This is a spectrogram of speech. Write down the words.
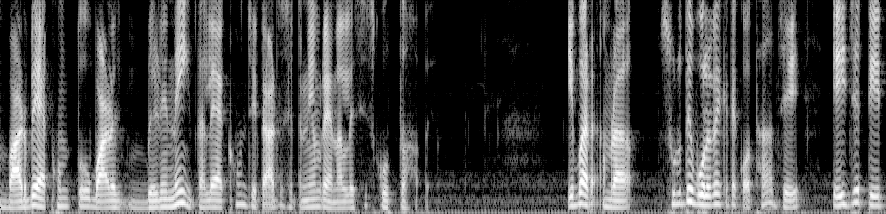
বাড়বে এখন তো বাড় বেড়ে নেই, তাহলে এখন যেটা আছে সেটা নিয়ে আমরা অ্যানালাইসিস করতে হবে। এবার আমরা শুরুতে বলে রাখি একটা কথা যে, এই যে টেট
